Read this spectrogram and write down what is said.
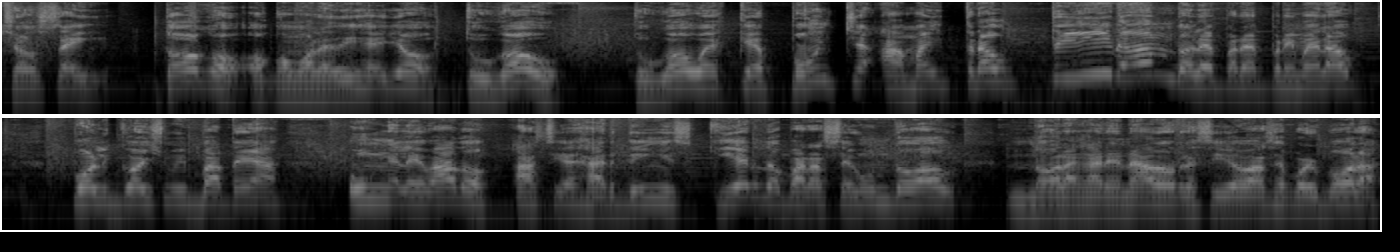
Chosei Togo, o como le dije yo, to go. To go es que poncha a Mike Trout tirándole para el primer out. Paul Goldschmidt batea un elevado hacia el jardín izquierdo para segundo out. Nolan Arenado recibe base por bola.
